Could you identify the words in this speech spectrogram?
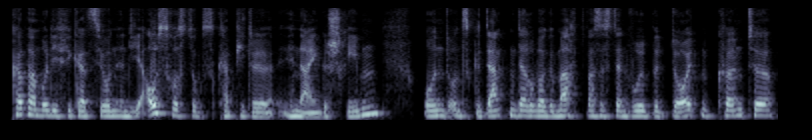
Körpermodifikation in die Ausrüstungskapitel hineingeschrieben und uns Gedanken darüber gemacht, was es denn wohl bedeuten könnte,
